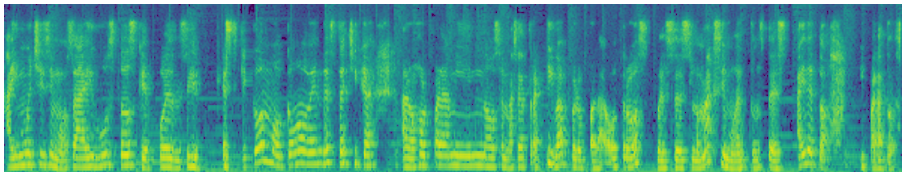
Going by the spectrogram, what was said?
hay muchísimos, o sea, hay gustos que puedes decir, es que cómo, cómo vende esta chica, a lo mejor para mí no se me hace atractiva, pero para otros pues es lo máximo, entonces hay de todo y para todos.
